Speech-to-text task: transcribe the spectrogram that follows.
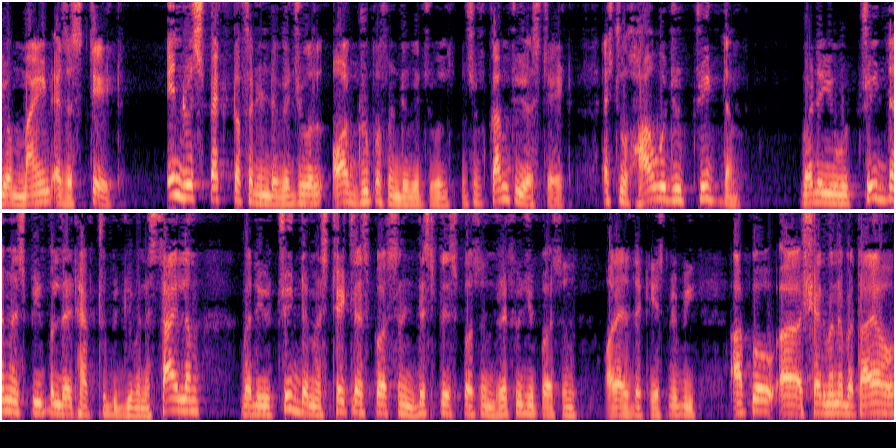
your mind as a state in respect of an individual or group of individual come to your state as to how would you treat them would you would treat them as people that have to be given a whether you treat them as stateless person, displaced person, refugee person, or as the case may be. آپ کو شاید میں نے بتایا ہو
